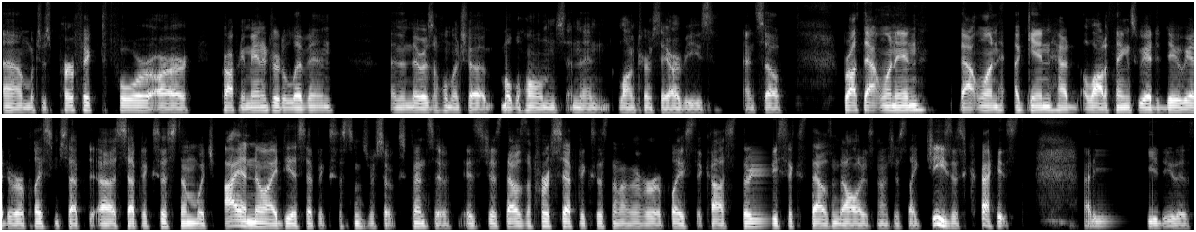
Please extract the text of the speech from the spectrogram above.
um, which was perfect for our property manager to live in. And then there was a whole bunch of mobile homes and then long term stay RVs. And so brought that one in. that one again had a lot of things we had to do. We had to replace some septic, uh, septic system, which I had no idea septic systems were so expensive. It's just that was the first septic system I've ever replaced. It cost thirty six thousand dollars, and I was just like, Jesus Christ, how do you do this?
